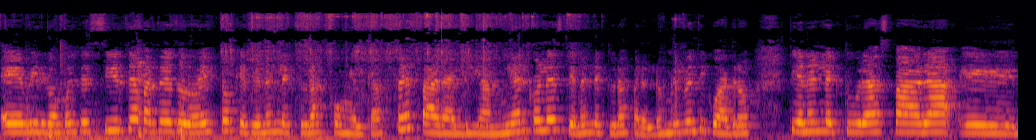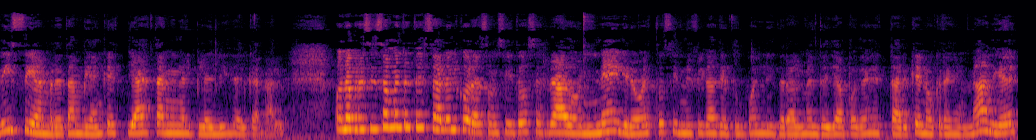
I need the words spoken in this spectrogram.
eh, Virgo, pues decirte aparte de todo esto que tienes lecturas con el café para el día miércoles, tienes lecturas para el 2024, tienes lecturas para eh, diciembre también que ya están en el playlist del canal. Bueno, precisamente te sale el corazoncito cerrado negro, esto significa que tú pues literalmente ya puedes estar que no crees en nadie,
